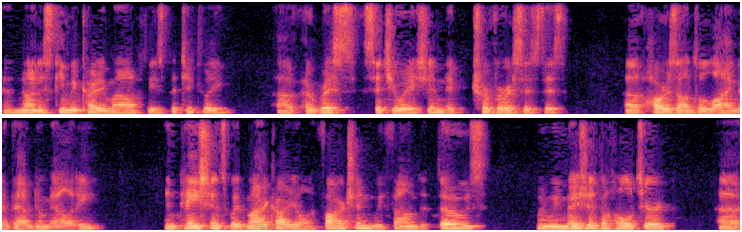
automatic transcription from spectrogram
non-ischemic cardiomyopathies, particularly uh, a risk situation, it traverses this uh, horizontal line of abnormality. In patients with myocardial infarction, we found that those, when we measured the Holter uh,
